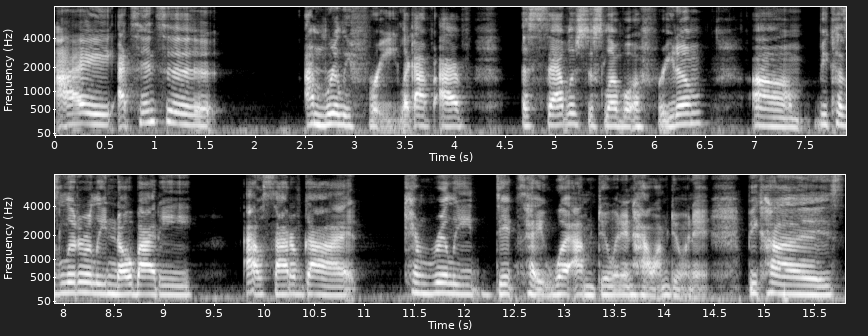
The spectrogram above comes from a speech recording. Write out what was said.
I I tend to I'm really free. Like I've I've established this level of freedom um, because literally nobody outside of God can really dictate what I'm doing and how I'm doing it because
